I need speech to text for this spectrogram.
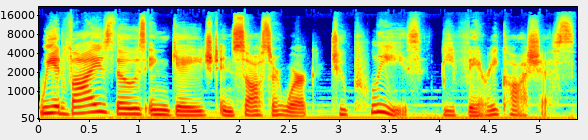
We advise those engaged in saucer work to please be very cautious.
